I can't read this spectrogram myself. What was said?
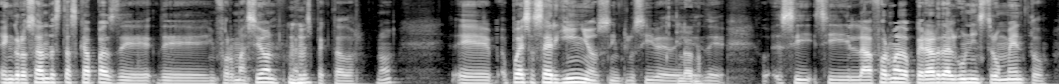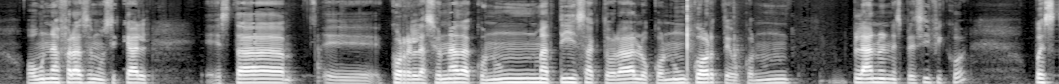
engrosando estas capas de, de información uh -huh. al espectador, ¿no? Eh, puedes hacer guiños inclusive de, claro. de si, si la forma de operar de algún instrumento o una frase musical está eh, correlacionada con un matiz actoral o con un corte o con un plano en específico, pues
